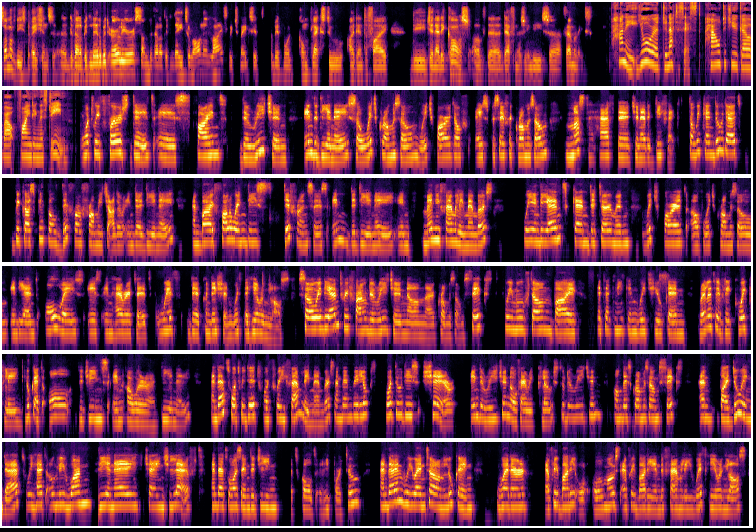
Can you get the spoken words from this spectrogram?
Some of these patients uh, develop it a little bit earlier, some develop it later on in life, which makes it a bit more complex to identify the genetic cause of the deafness in these uh, families. Hanny, you're a geneticist. How did you go about finding this gene? What we first did is find the region in the DNA, so which chromosome, which part of a specific chromosome must have the genetic defect. So we can do that because people differ from each other in their DNA. And by following these differences in the DNA in many family members, we in the end can determine which part of which chromosome in the end always is inherited with the condition, with the hearing loss. So in the end, we found a region on uh, chromosome 6. We moved on by a technique in which you can relatively quickly look at all the genes in our uh, DNA. And that's what we did for three family members. And then we looked what do these share in the region or very close to the region on this chromosome 6. And by doing that, we had only one DNA change left, and that was in the gene that's called RIPOR2. And then we went on looking whether everybody or almost everybody in the family with hearing loss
